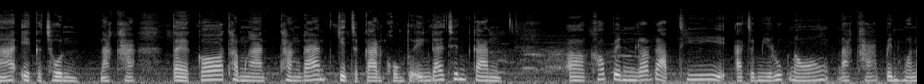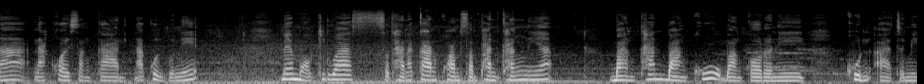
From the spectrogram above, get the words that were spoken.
นะเอกชนนะคะ แต่ก็ทำงานทางด้านกิจการของตัวเองได้เช่นกันเเขาเป็นระดับที่อาจจะมีลูกน้องนะคะ เป็นหัวหน้านะคอยสั่งการนะคนคนนี้ แม่หมอคิดว่าสถานการณ์ความสัมพันธ์ครั้งนี้บางท่านบางคู่บางกรณี คุณอาจจะมี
